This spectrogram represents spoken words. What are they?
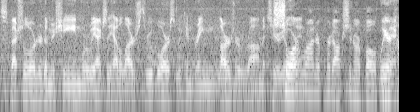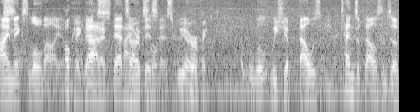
special ordered a machine where we actually have a large through bore, so we can bring larger raw material. Short in. run or production or both? We're Mix. high mix, low volume. Okay, got that's, it. That's High our mix, low- business. We are Perfect. Uh, we'll, we ship thousands, tens of thousands of,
